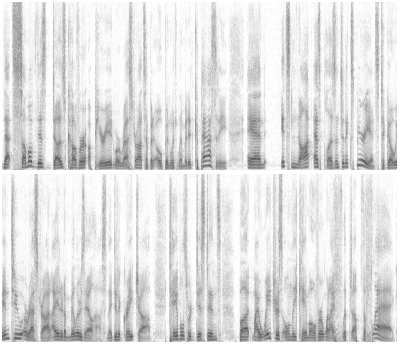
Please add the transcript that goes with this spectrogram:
that some of this does cover a period where restaurants have been open with limited capacity. And it's not as pleasant an experience to go into a restaurant. I ate at a Miller's Ale House and they did a great job. Tables were distance, but my waitress only came over when I flipped up the flag.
